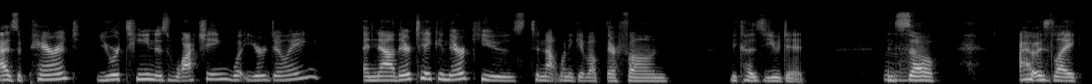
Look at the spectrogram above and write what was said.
as a parent, your teen is watching what you're doing, and now they're taking their cues to not want to give up their phone because you did. And Mm. so I was like,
